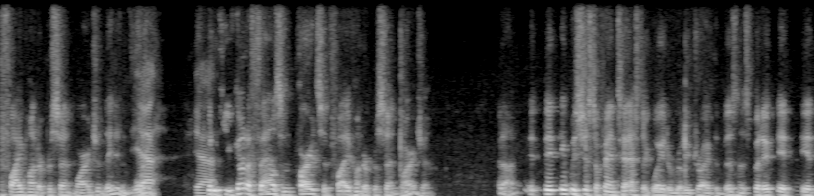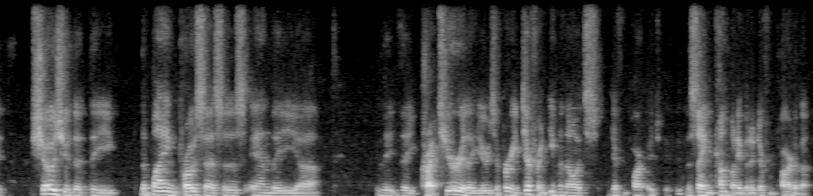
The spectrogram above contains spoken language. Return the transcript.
500% margin. They didn't. Yeah. Yeah. But if you've got a thousand parts at 500% margin, you know, it, it, it, was just a fantastic way to really drive the business. But it, it, it shows you that the, the buying processes and the, uh, the, the criteria they use are very different, even though it's different part, it's the same company, but a different part of it.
